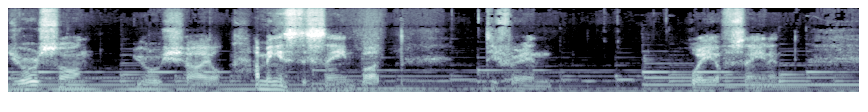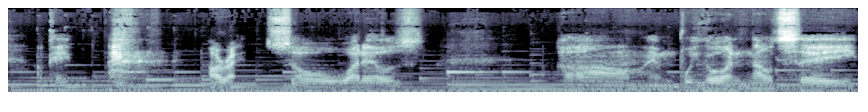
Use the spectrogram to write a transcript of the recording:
your son, your child. I mean, it's the same, but different way of saying it. Okay. All right. So what else? Um, and we go and now say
